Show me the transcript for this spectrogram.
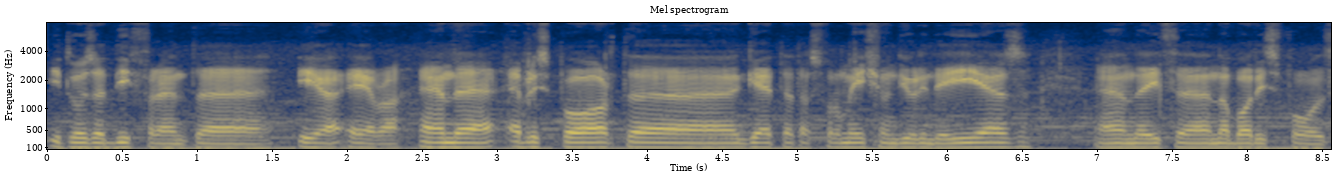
it was a different uh, era and uh, every sport uh, get a transformation during the years and it's uh, nobody's fault.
